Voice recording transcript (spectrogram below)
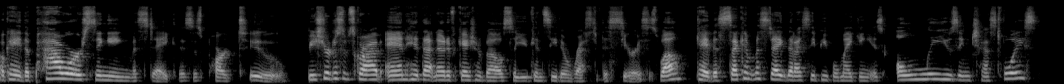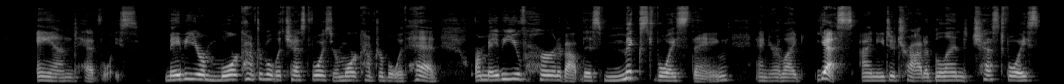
Okay, the power singing mistake. This is part two. Be sure to subscribe and hit that notification bell so you can see the rest of this series as well. Okay, the second mistake that I see people making is only using chest voice and head voice. Maybe you're more comfortable with chest voice or more comfortable with head. Or maybe you've heard about this mixed voice thing and you're like, yes, I need to try to blend chest voice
